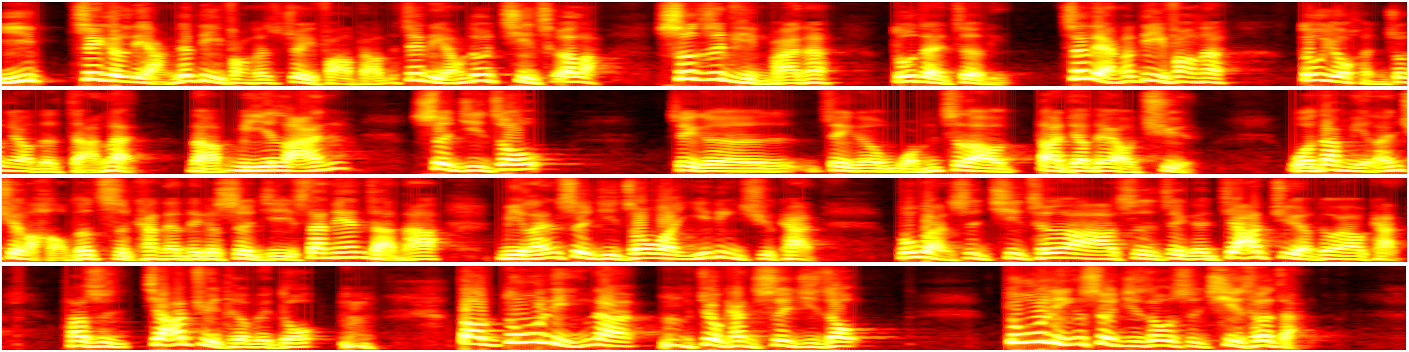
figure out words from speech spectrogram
一这个两个地方呢是最发达的，这两个都汽车了，奢侈品牌呢都在这里。这两个地方呢都有很重要的展览。那米兰设计周，这个这个我们知道大家都要去。我到米兰去了好多次，看到这个设计三天展啊，米兰设计周啊，一定去看。不管是汽车啊，是这个家具啊，都要看。它是家具特别多。到都灵呢，就看设计周。都灵设计周是汽车展，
